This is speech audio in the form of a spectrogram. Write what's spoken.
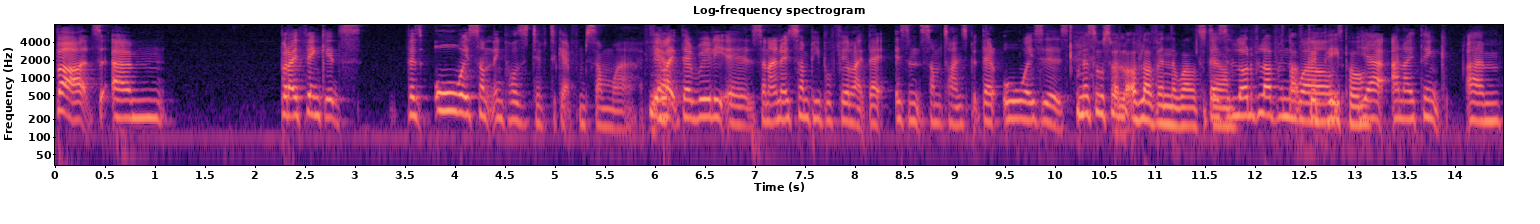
But um, but I think it's there's always something positive to get from somewhere. I feel Yeah. like there really is, and I know some people feel like there isn't sometimes, but there always is. And there's also a lot of love in the world still. There's a lot of love in the world. good people. Yeah, and I think um,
